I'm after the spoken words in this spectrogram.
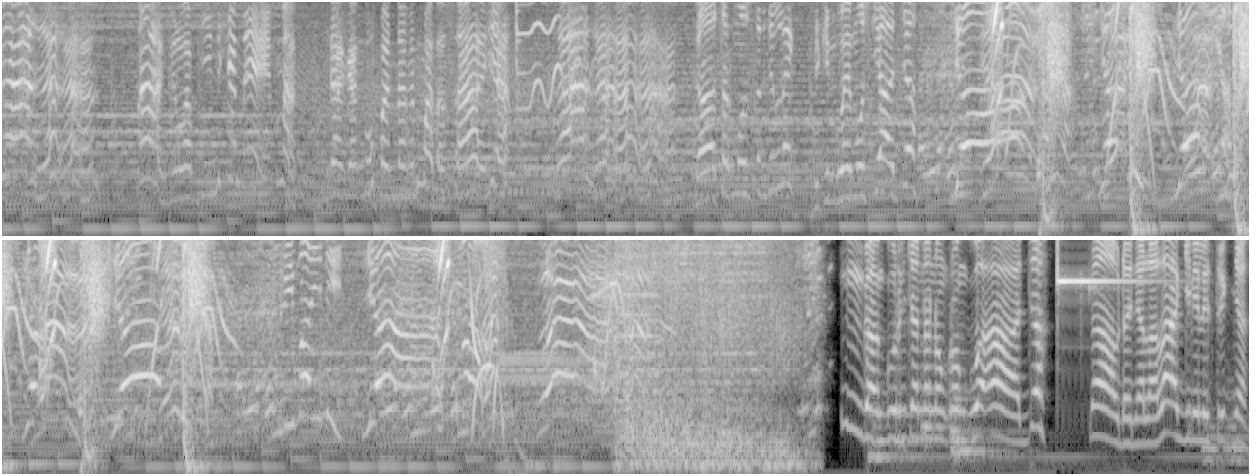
Ya, ya, ya. Nah, gelap gini kan enak. Nggak ganggu pandangan mata saya. Ya, ya, ya. Dasar monster jelek, bikin gue emosi aja. Ya, Ya, ya, ya, ya, ya, ya, Terima ini, ya Ganggu rencana nongkrong gua aja. Nah, udah nyala lagi nih listriknya.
